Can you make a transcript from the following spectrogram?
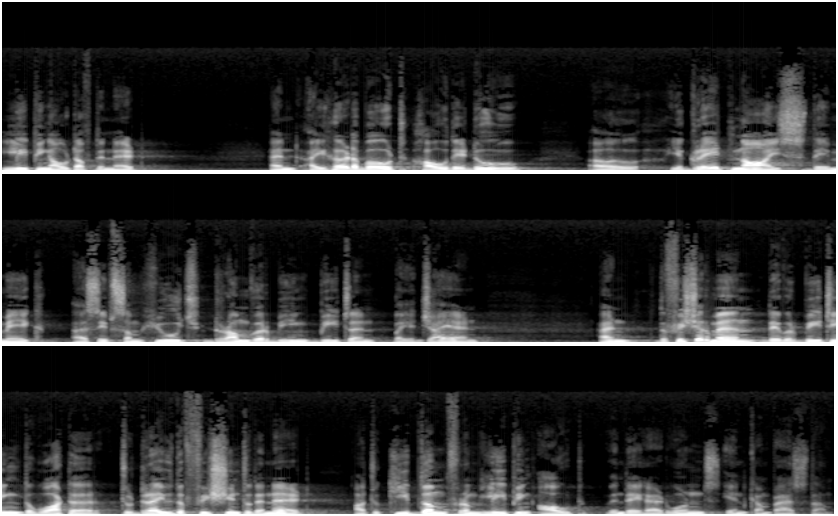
leaping out of the net. And I heard about how they do uh, a great noise they make as if some huge drum were being beaten by a giant. And the fishermen, they were beating the water to drive the fish into the net or to keep them from leaping out when they had once encompassed them.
